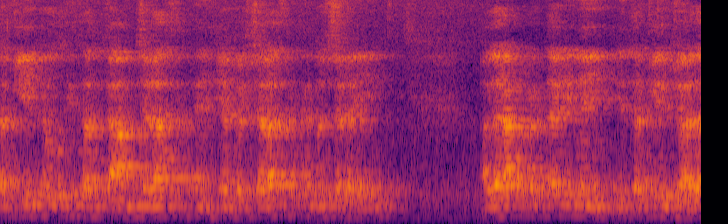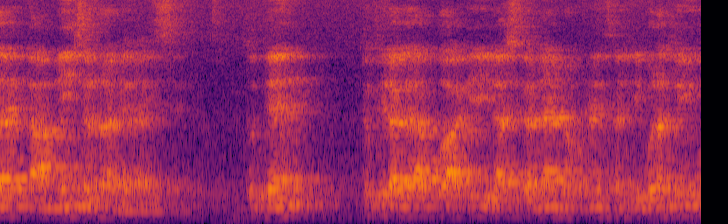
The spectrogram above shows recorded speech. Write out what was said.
तकलीफ़ है उसके साथ काम चला सकते हैं या फिर चला सकते हैं तो चलाइए। अगर आपको लगता है कि नहीं, ये तकलीफ़ ज़्यादा है, काम नहीं चल रहा मेरा इससे तो देन तो फिर अगर आपको आगे इलाज करना है डॉक्टर ने सर्जरी बोला तो you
